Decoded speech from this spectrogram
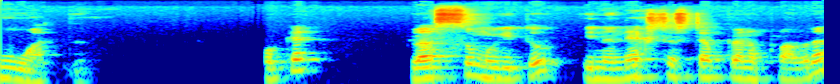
ಮೂವತ್ತು. ಓಕೆ ಪ್ಲಸ್ ಮುಗೀತು. ಇನ್ನು ನೆಕ್ಸ್ಟ್ ಸ್ಟೆಪ್ ಏನಪ್ಪ ಅಂದ್ರೆ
